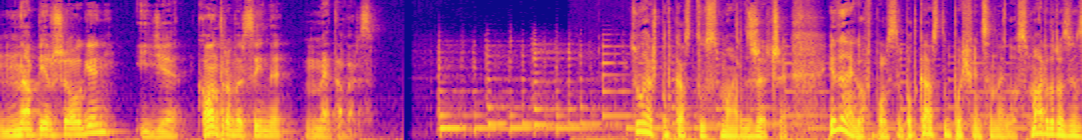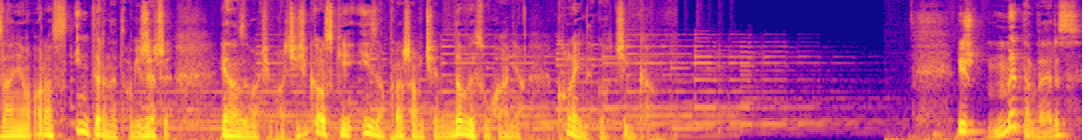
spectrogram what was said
Na pierwszy ogień idzie kontrowersyjny metavers. Słuchasz podcastu Smart Rzeczy, jedynego w Polsce podcastu poświęconego smart rozwiązaniom oraz internetowi rzeczy. Ja nazywam się Marcin Sikorski i zapraszam Cię do wysłuchania kolejnego odcinka. Wiesz, metavers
